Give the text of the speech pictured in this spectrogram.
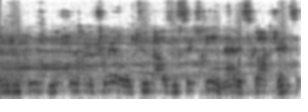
Your first musher on the trail of 2016. That is Scott Janssen.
